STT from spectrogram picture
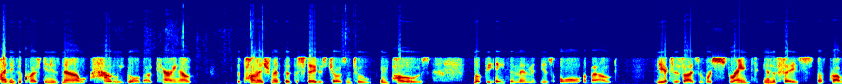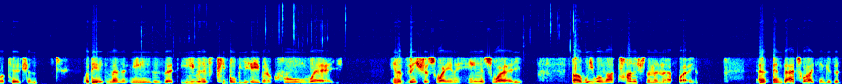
I think the question is now how do we go about carrying out the punishment that the state has chosen to impose? Look, the Eighth Amendment is all about the exercise of restraint in the face of provocation. What the Eighth Amendment means is that even if people behave in a cruel way, in a vicious way, in a heinous way, uh, we will not punish them in that way. And, and that's what I think is at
